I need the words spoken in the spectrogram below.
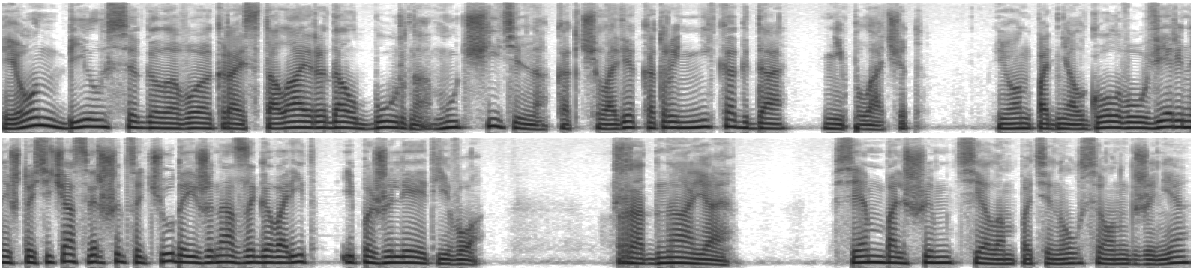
И он бился головой о край стола и рыдал бурно, мучительно, как человек, который никогда не плачет. И он поднял голову, уверенный, что сейчас свершится чудо, и жена заговорит и пожалеет его. «Родная!» Всем большим телом потянулся он к жене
